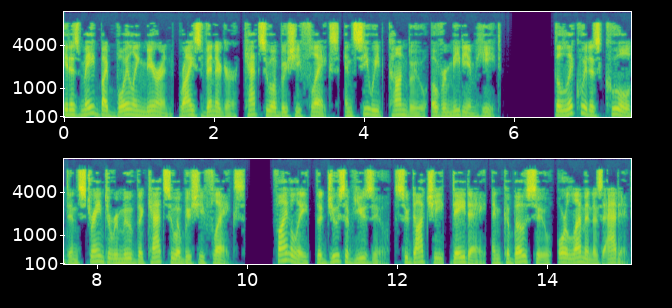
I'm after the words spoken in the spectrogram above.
It is made by boiling mirin, rice vinegar, katsuobushi flakes, and seaweed konbu over medium heat. The liquid is cooled and strained to remove the katsuobushi flakes. Finally, the juice of yuzu, sudachi, date, and kabosu, or lemon is added.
